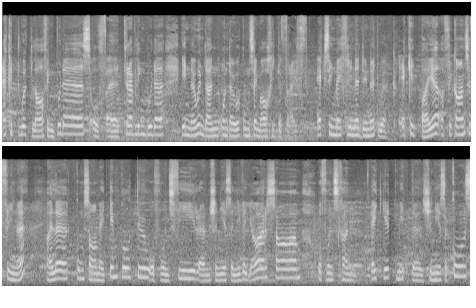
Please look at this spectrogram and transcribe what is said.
Ek het ook laughing Buddhas of 'n uh, travelling Buddha en nou en dan onthou ek om sy maagie te vryf. Ek sien my vriende doen dit ook. Ek het baie Afrikaanse vriende Hulle kom saam met tempel toe of ons vier um, Chinese nuwe jaar saam of ons gaan uit eet met uh, Chinese kos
